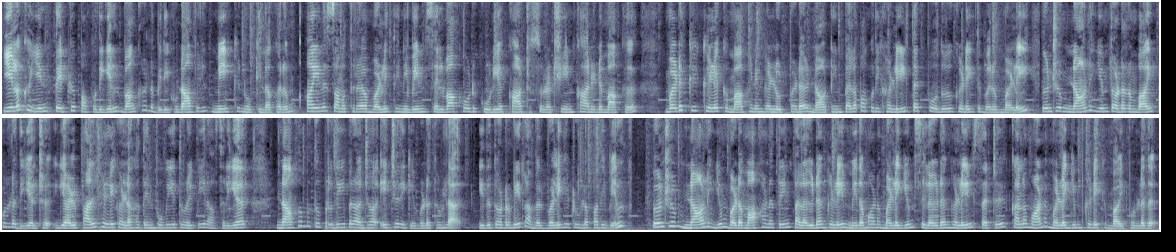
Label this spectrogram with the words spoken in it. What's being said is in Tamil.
இலங்கையின் தெற்கு பகுதியில் வங்காள விரிகுடாவில் மேற்கு நோக்கி நகரும் அயன சமுத்திர வழித்திணிவின் செல்வாக்கோடு கூடிய காற்று சுழற்சியின் காரணமாக வடக்கு கிழக்கு மாகாணங்கள் உட்பட நாட்டின் பல பகுதிகளில் தற்போது கிடைத்து வரும் மழை இன்றும் நாளையும் தொடரும் வாய்ப்புள்ளது என்று யாழ் பல்கலைக்கழகத்தின் புவியத்துறை பேராசிரியர் நாகமுத்து பிரதீபராஜா எச்சரிக்கை விடுத்துள்ளார். இது தொடர்பில் அவர் வெளியிட்டுள்ள பதிவில் இன்றும் நாளையும் வடமாகாணத்தின் பல இடங்களில் மிதமான மழையும் சில இடங்களில் சற்று கனமான மழையும் கிடைக்கும் வாய்ப்புள்ளது.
